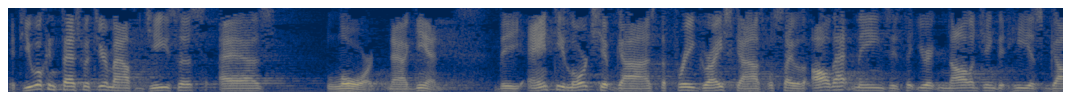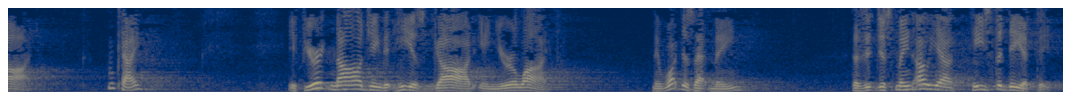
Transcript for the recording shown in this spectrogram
If you will confess with your mouth Jesus as Lord. Now again, the anti-lordship guys, the free grace guys will say, well, all that means is that you're acknowledging that He is God. Okay. If you're acknowledging that He is God in your life, then what does that mean? Does it just mean, oh yeah, he's the deity?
